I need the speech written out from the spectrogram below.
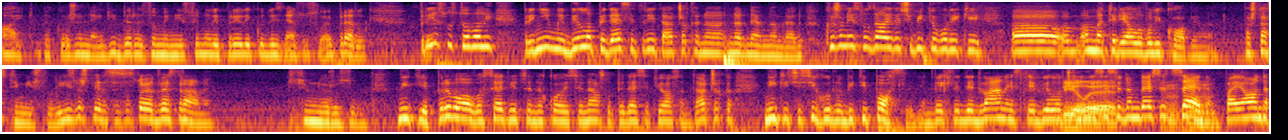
ajde, da kažem, negdje da razumem, nisu imali priliku da iznesu svoje predloge prisustovali, pred njima je bilo 53 tačaka na, na dnevnom redu. Kažu, nismo znali da će biti ovoliki a, materijal, ovoliko obiman. Pa šta ste mislili? Izvršte da se sastoje od dve strane? Mislim, ne razumem. Niti je prva ovo sednice na kojoj se našlo 58 tačaka, niti će sigurno biti poslednja. 2012. je bilo, čini mi se, 77, mm -hmm. pa je onda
